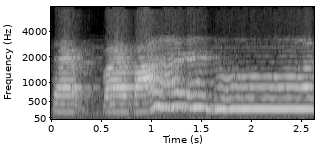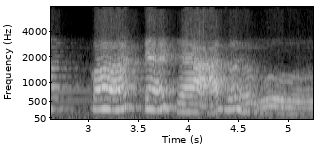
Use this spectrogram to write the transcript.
ತಪ್ಪಬಾರದು. ಕೊಟ್ಟ ಶಾಪವು?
